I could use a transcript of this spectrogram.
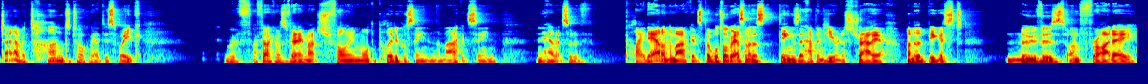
don't have a ton to talk about this week. With, I feel like I was very much following more the political scene than the market scene and how that sort of played out on the markets. But we'll talk about some of the things that happened here in Australia. One of the biggest movers on Friday,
